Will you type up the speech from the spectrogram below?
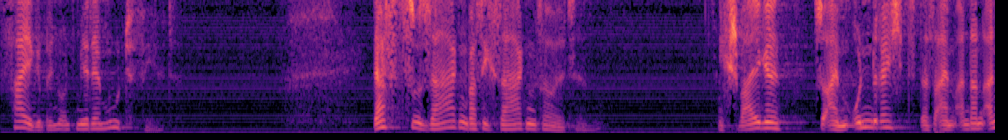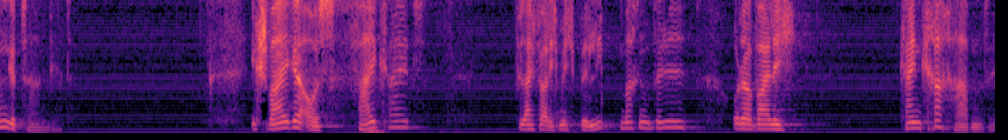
feige bin und mir der Mut fehlt. Das zu sagen, was ich sagen sollte. Ich schweige zu einem Unrecht, das einem anderen angetan wird. Ich schweige aus Feigheit, vielleicht weil ich mich beliebt machen will oder weil ich keinen Krach haben will.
